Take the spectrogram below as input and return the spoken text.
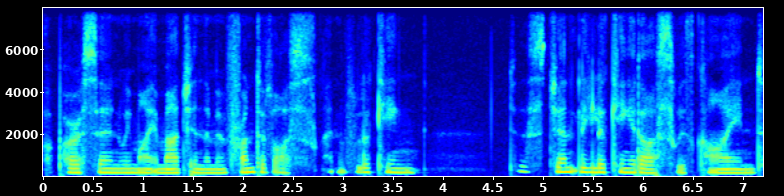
a person, we might imagine them in front of us, kind of looking, just gently looking at us with kind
